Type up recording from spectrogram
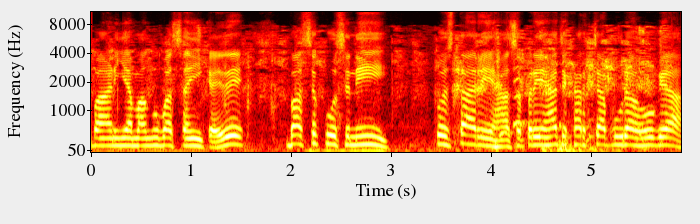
ਬਾਣੀਆਂ ਵਾਂਗੂ ਬਸ ਐਂ ਕਹਦੇ ਬਸ ਕੁਛ ਨਹੀਂ ਕੁਛ ਤਾਂ ਰੇਹਾਂ ਸਪਰੇਹਾਂ 'ਚ ਖਰਚਾ ਪੂਰਾ ਹੋ ਗਿਆ।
